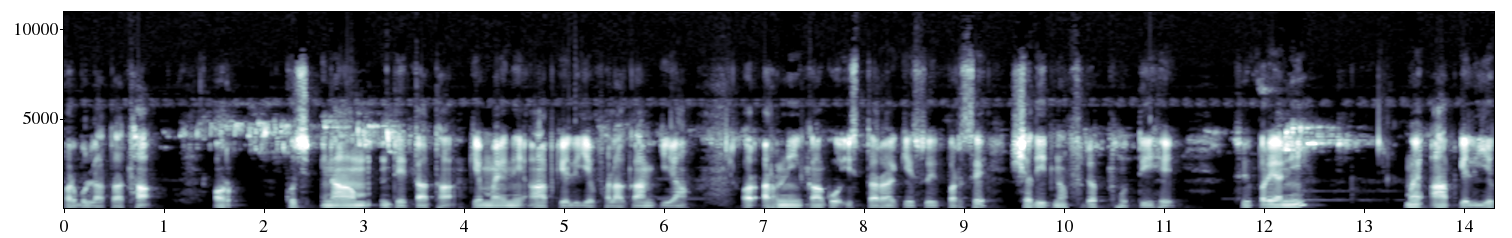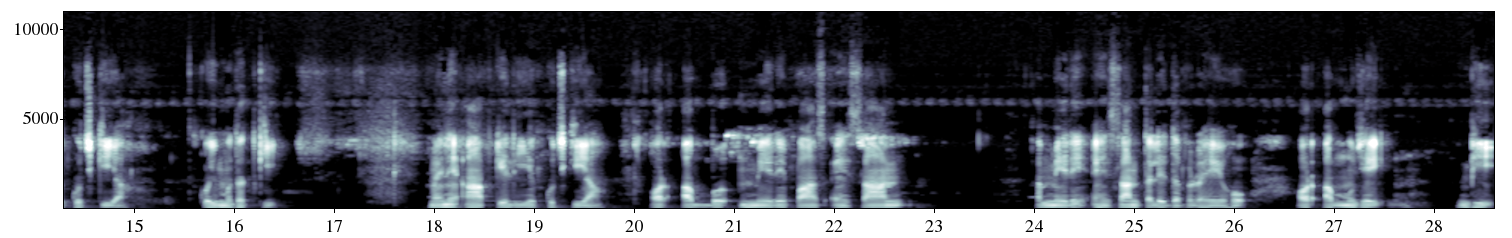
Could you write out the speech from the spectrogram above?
पर बुलाता था और कुछ इनाम देता था कि मैंने आपके लिए फ़ला काम किया। और अर्निका को इस तरह के स्वीपर से शदीद नफ़रत होती है। स्वीपर यानी, मैं आपके लिए कुछ किया, कोई मदद की। मैंने आपके लिए कुछ किया, और अब मेरे पास एहसान, अब मेरे एहसान तले दब रहे हो, और अब मुझे भी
